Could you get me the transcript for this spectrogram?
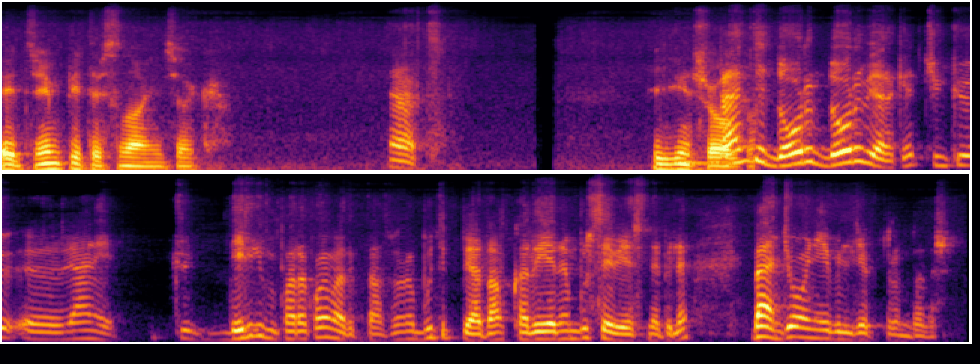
Adrian Peterson oynayacak. Evet. İlginç oldu. Bence doğru doğru bir hareket. Çünkü e, yani deli gibi para koymadıktan sonra bu tip bir adam kariyerinin bu seviyesinde bile bence oynayabilecek durumdadır.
